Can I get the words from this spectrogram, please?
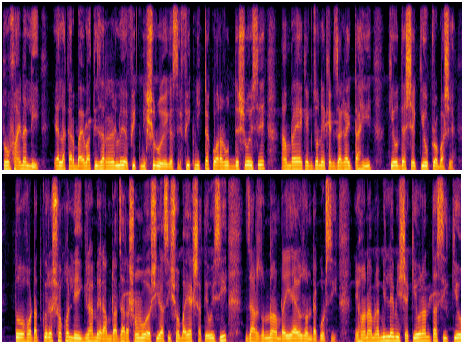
তো ফাইনালি এলাকার বাইবাতি যারা লইয়া পিকনিক শুরু হয়ে গেছে। পিকনিকটা করার উদ্দেশ্য হয়েছে আমরা এক একজন এক এক জায়গায় তাহি, কেউ দেশে, কেউ প্রবাসে। তো হঠাৎ করে সকলেই গ্রামের আমরা যারা সমবয়সী আছি, সবাই একসাথে হইছি, যার জন্য আমরা এই আয়োজনটা করছি। এখন আমরা মিলেমিশে কেউ রান্তাছি কেউ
